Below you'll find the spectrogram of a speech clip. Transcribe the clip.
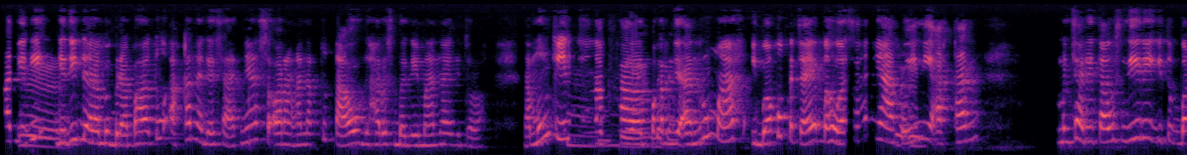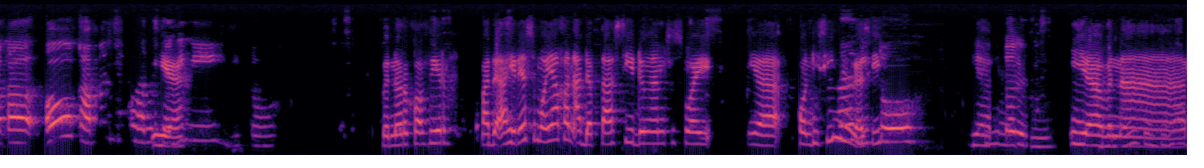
Akan jadi Hmm. jadi dalam beberapa hal tuh akan ada saatnya seorang anak tuh tahu harus bagaimana gitu loh nah mungkin Hmm, dalam iya, hal benar. pekerjaan rumah ibu aku percaya bahwasanya aku Mm-mm. ini akan mencari tahu sendiri gitu bakal oh kapan aku harus Iya. kayak gini gitu bener kok Fir pada akhirnya semuanya akan adaptasi dengan sesuai ya kondisinya nah nggak sih gitu Iya, Iya betul. Iya Balik lagi kuncinya benar.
